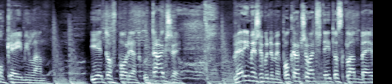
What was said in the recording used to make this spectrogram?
OK, Milan. Je to v poriadku. Takže, veríme, že budeme pokračovať v tejto skladbe.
